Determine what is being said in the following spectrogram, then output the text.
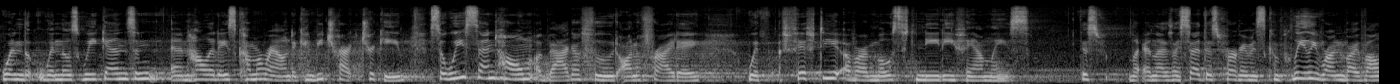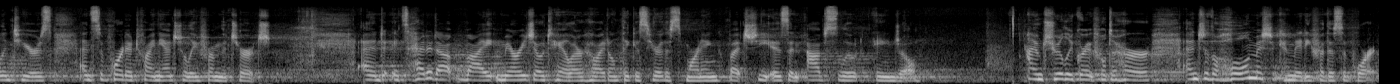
when, the, when those weekends and, and holidays come around, it can be tra- tricky. So we send home a bag of food on a Friday with 50 of our most needy families. This, and as I said, this program is completely run by volunteers and supported financially from the church. And it's headed up by Mary Jo Taylor, who I don't think is here this morning, but she is an absolute angel. I'm truly grateful to her and to the whole mission committee for the support.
